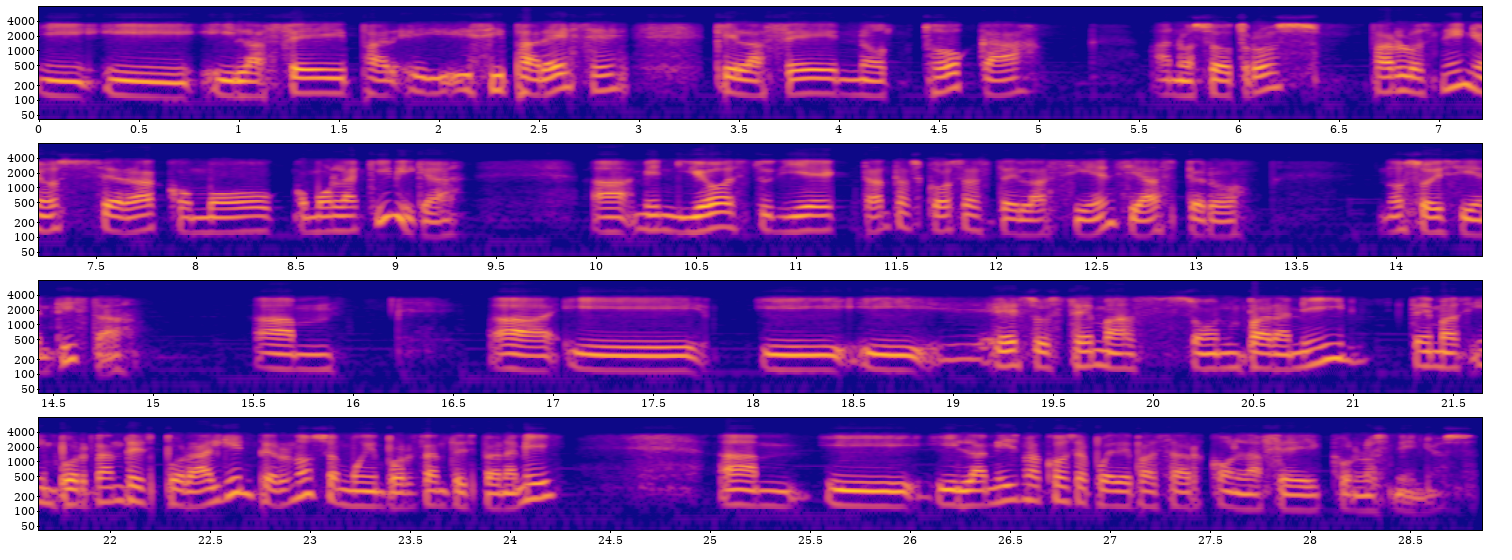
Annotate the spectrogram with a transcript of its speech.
y, y, la fe, y si parece que la fe no toca a nosotros, para los niños será como, como la química. Ah, yo estudié tantas cosas de las ciencias, pero no soy cientista. Ah, y y, esos temas son para mí temas importantes por alguien, pero no son muy importantes para mí. y, y, la misma cosa puede pasar con la fe con los niños.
